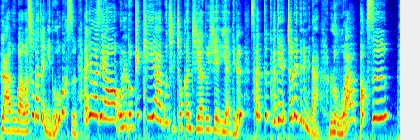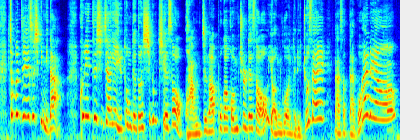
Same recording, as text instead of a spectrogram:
라부바와 수다쟁이 루박스. 안녕하세요. 오늘도 퀴퀴하고 질척한 지하도시의 이야기를 산뜻하게 전해드립니다. 루와 벅스. 첫 번째 소식입니다. 쿠니트 시장에 유통되던 시금치에서 광증 아포가 검출돼서 연구원들이 조사에 나섰다고 하네요.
